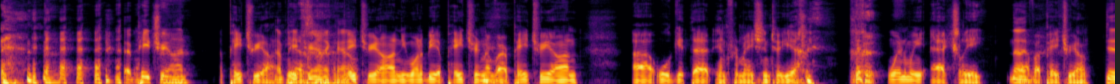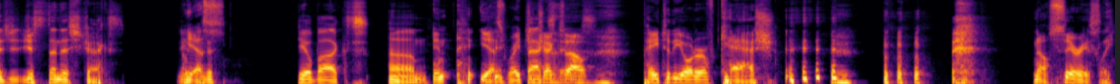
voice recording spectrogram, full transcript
a Patreon. a Patreon, A yes. Patreon account. Patreon. You want to be a patron of our Patreon? Uh, we'll get that information to you when we actually No, have a Patreon. just send us checks. You know, Yes, just PO box. Um, In, yes. Write your checks out. Pay to the order of cash. no, seriously.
